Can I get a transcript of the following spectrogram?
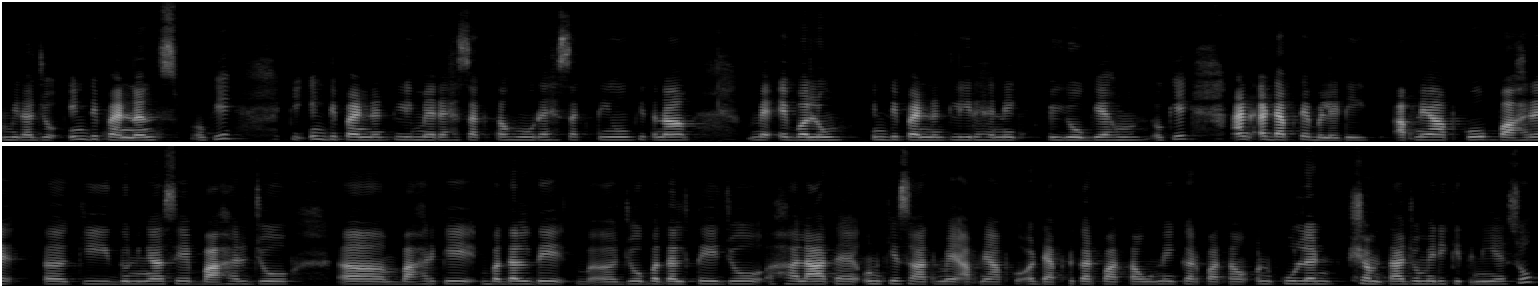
मेरा जो इंडिपेंडेंस ओके कि इंडिपेंडेंटली मैं रह सकता हूँ, रह सकती हूँ, कितना मैं एबल हूँ इंडिपेंडेंटली रहने योग्य हूँ ओके एंड अडेप्टेबिलिटी अपने आप को बाहर की दुनिया से बाहर जो बाहर के बदलते जो बदलते जो हालात हैं, उनके साथ मैं अपने आप को अडेप्ट कर पाता हूँ, नहीं कर पाता हूँ, अनुकूलन क्षमता जो मेरी कितनी है सो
